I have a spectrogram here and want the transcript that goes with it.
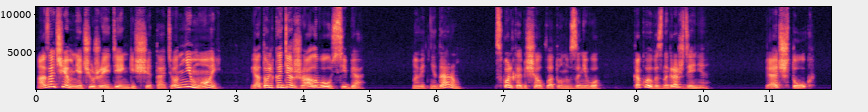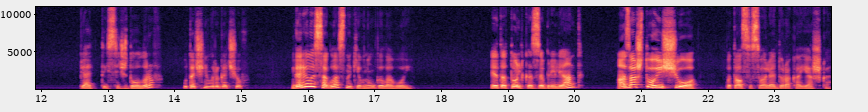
А зачем мне чужие деньги считать? Он не мой. Я только держал его у себя. Но ведь не даром. Сколько обещал Платонов за него? Какое вознаграждение? Пять штук. Пять тысяч долларов? Уточнил Рогачев. Горелый согласно кивнул головой. «Это только за бриллиант? А за что еще?» — пытался свалять дурака Яшка.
